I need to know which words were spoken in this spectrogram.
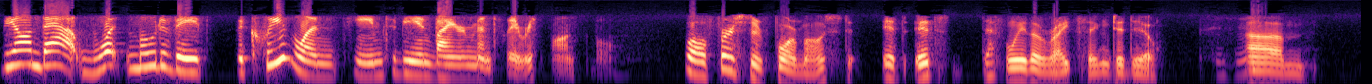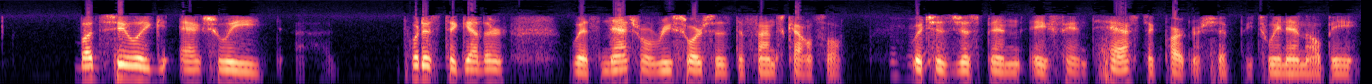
beyond that, what motivates the Cleveland team to be environmentally responsible? Well, first and foremost, it, it's definitely the right thing to do. Um, Bud Selig actually uh, put us together with Natural Resources Defense Council, which has just been a fantastic partnership between MLB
